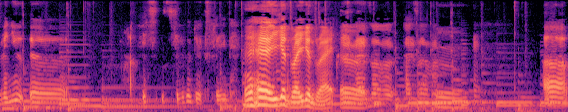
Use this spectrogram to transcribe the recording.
when you, uh, it's, it's difficult to explain. you can try, you can try. 大丈夫大丈夫 Uh,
